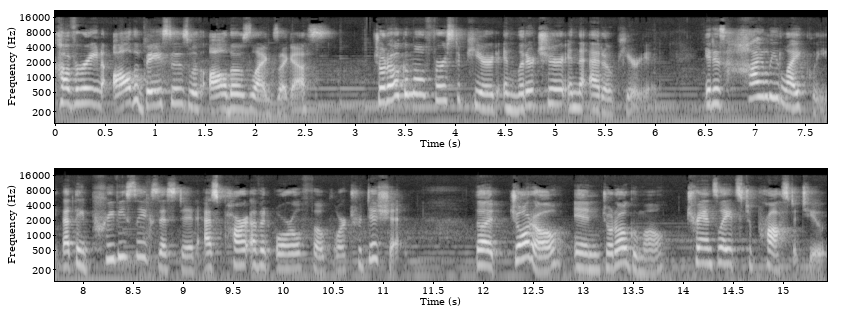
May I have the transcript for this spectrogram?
covering all the bases with all those legs, I guess. Jorogumo first appeared in literature in the Edo period. It is highly likely that they previously existed as part of an oral folklore tradition. The joro in jorogumo translates to prostitute,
